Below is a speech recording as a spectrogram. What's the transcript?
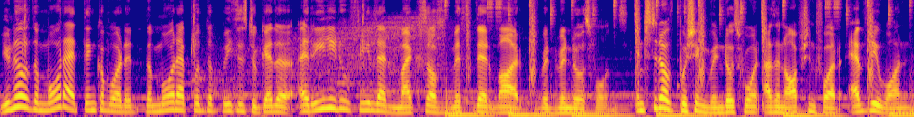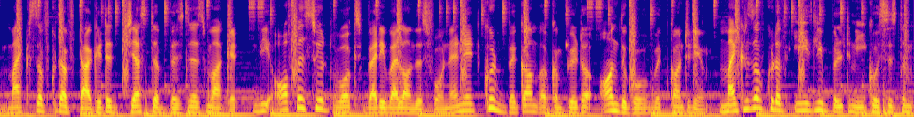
You know, the more I think about it, the more I put the pieces together, I really do feel that Microsoft missed their mark with Windows phones. Instead of pushing Windows Phone as an option for everyone, Microsoft could have targeted just the business market. The Office suite works very well on this phone and it could become a computer on the go with Continuum. Microsoft could have easily built an ecosystem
